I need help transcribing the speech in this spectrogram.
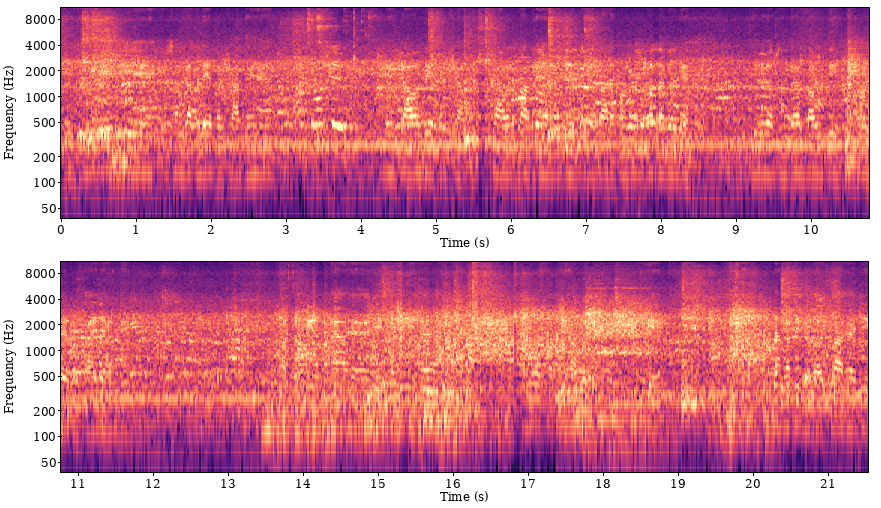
ਇਹ ਜਿੰਨੇ ਵੀ ਸੰਗਤ ਲਈ ਪ੍ਰਸ਼ਾਦੇ ਹੈ ਇਹ ਚਾਵਲ ਦੇ ਪ੍ਰਸ਼ਾਦ ਚਾਵਲ ਪਾਤੇ ਹਨ ਉਹਦੇ ਉੱਤੇ ਸਾਰੇ ਕਾਊਂਟਰ ਪਰ ਲੱਗਣਗੇ ਜਿਵੇਂ ਸੰਗਤ ਆਊਗੀ ਉਹਦੇ ਪਕਾਏ ਜਾਣਗੇ ਆਹ ਪਨੀਰ ਬਣਿਆ ਹੈ ਜੀ ਕੜੀ ਹੈ ਬਹੁਤ ਸਾਰੀਆਂ ਇਹ ਲੰਗਰ ਦੀ ਵਿਵਸਥਾ ਹੈ ਜੀ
